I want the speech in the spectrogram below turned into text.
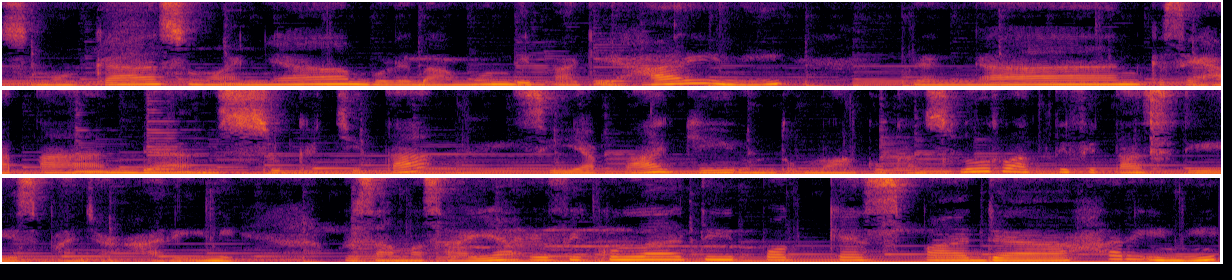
semoga semuanya boleh bangun di pagi hari ini dengan kesehatan dan sukacita siap lagi untuk melakukan seluruh aktivitas di sepanjang hari ini. Bersama saya Evi Kula di podcast pada hari ini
